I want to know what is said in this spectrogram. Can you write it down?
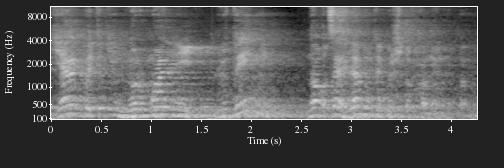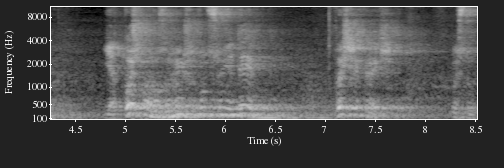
як би такій нормальній людині на оце глянути без штовханини. Там. Я точно розумію, що тут суєти вище криші. Ось тут.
